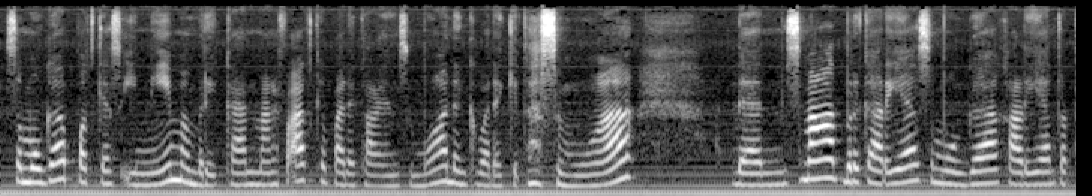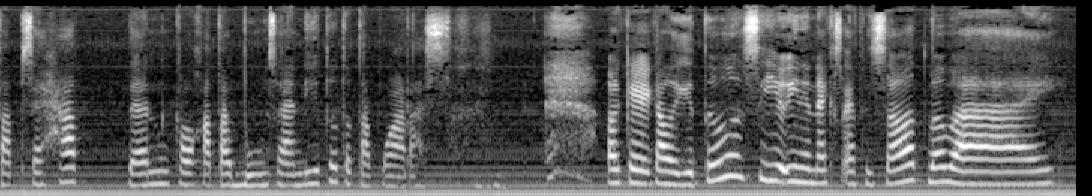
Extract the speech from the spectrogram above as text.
Semoga podcast ini memberikan manfaat kepada kalian semua dan kepada kita semua. Dan semangat berkarya semoga kalian tetap sehat dan kalau kata Bung Sandi itu tetap waras oke kalau gitu see you in the next episode. Bye bye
